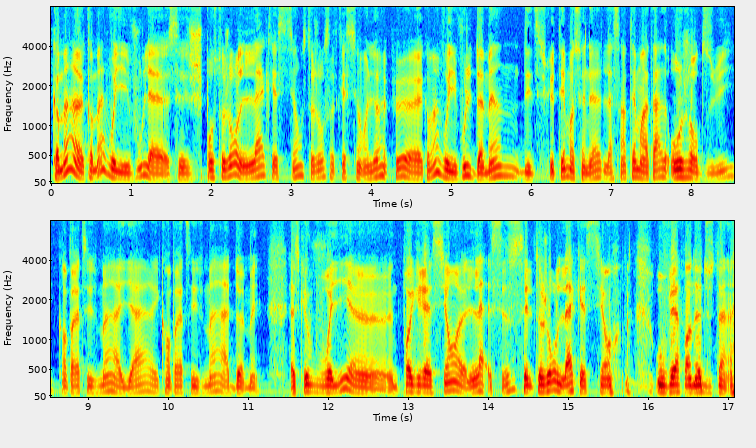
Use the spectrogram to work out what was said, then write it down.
Comment, euh, comment voyez-vous, la, je pose toujours la question, c'est toujours cette question-là un peu, euh, comment voyez-vous le domaine des difficultés émotionnelles, de la santé mentale aujourd'hui, comparativement à hier et comparativement à demain? Est-ce que vous voyez un- une progression, la- c'est ça, c'est toujours la question ouverte, on a du temps.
